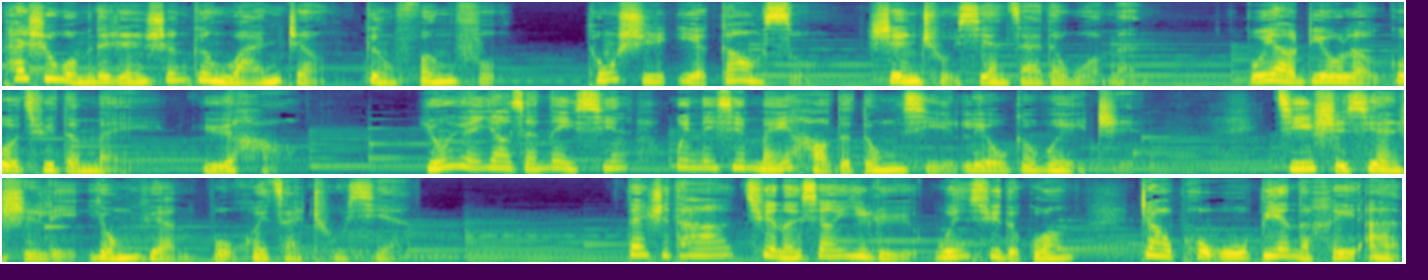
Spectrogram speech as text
它使我们的人生更完整、更丰富，同时也告诉身处现在的我们，不要丢了过去的美与好，永远要在内心为那些美好的东西留个位置。即使现实里永远不会再出现，但是它却能像一缕温煦的光，照破无边的黑暗，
